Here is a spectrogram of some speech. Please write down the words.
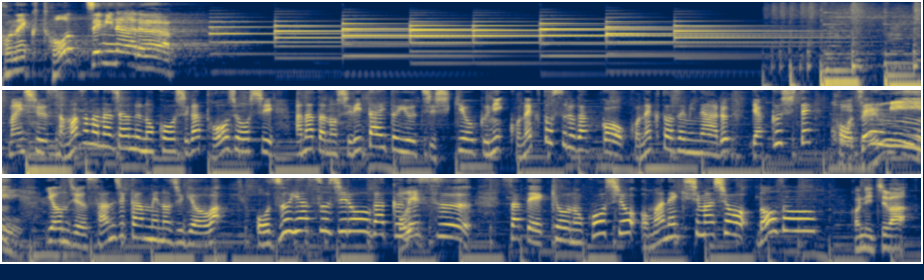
コネクトゼミナール。毎週さまざまなジャンルの講師が登場しあなたの知りたいという知識欲にコネクトする学校コネクトゼミナール略してコゼミ。43時間目の授業は小津安二郎学です。さて今日の講師をお招きしましょう。どうぞ。こんにちは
